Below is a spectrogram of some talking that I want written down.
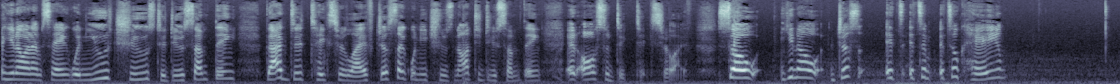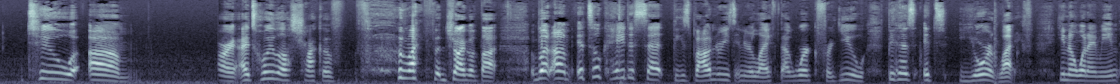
You know what I'm saying? When you choose to do something, that dictates your life. Just like when you choose not to do something, it also dictates your life. So, you know, just it's it's it's okay to um all right, I totally lost track of track of thought. But um, it's okay to set these boundaries in your life that work for you because it's your life. You know what I mean?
